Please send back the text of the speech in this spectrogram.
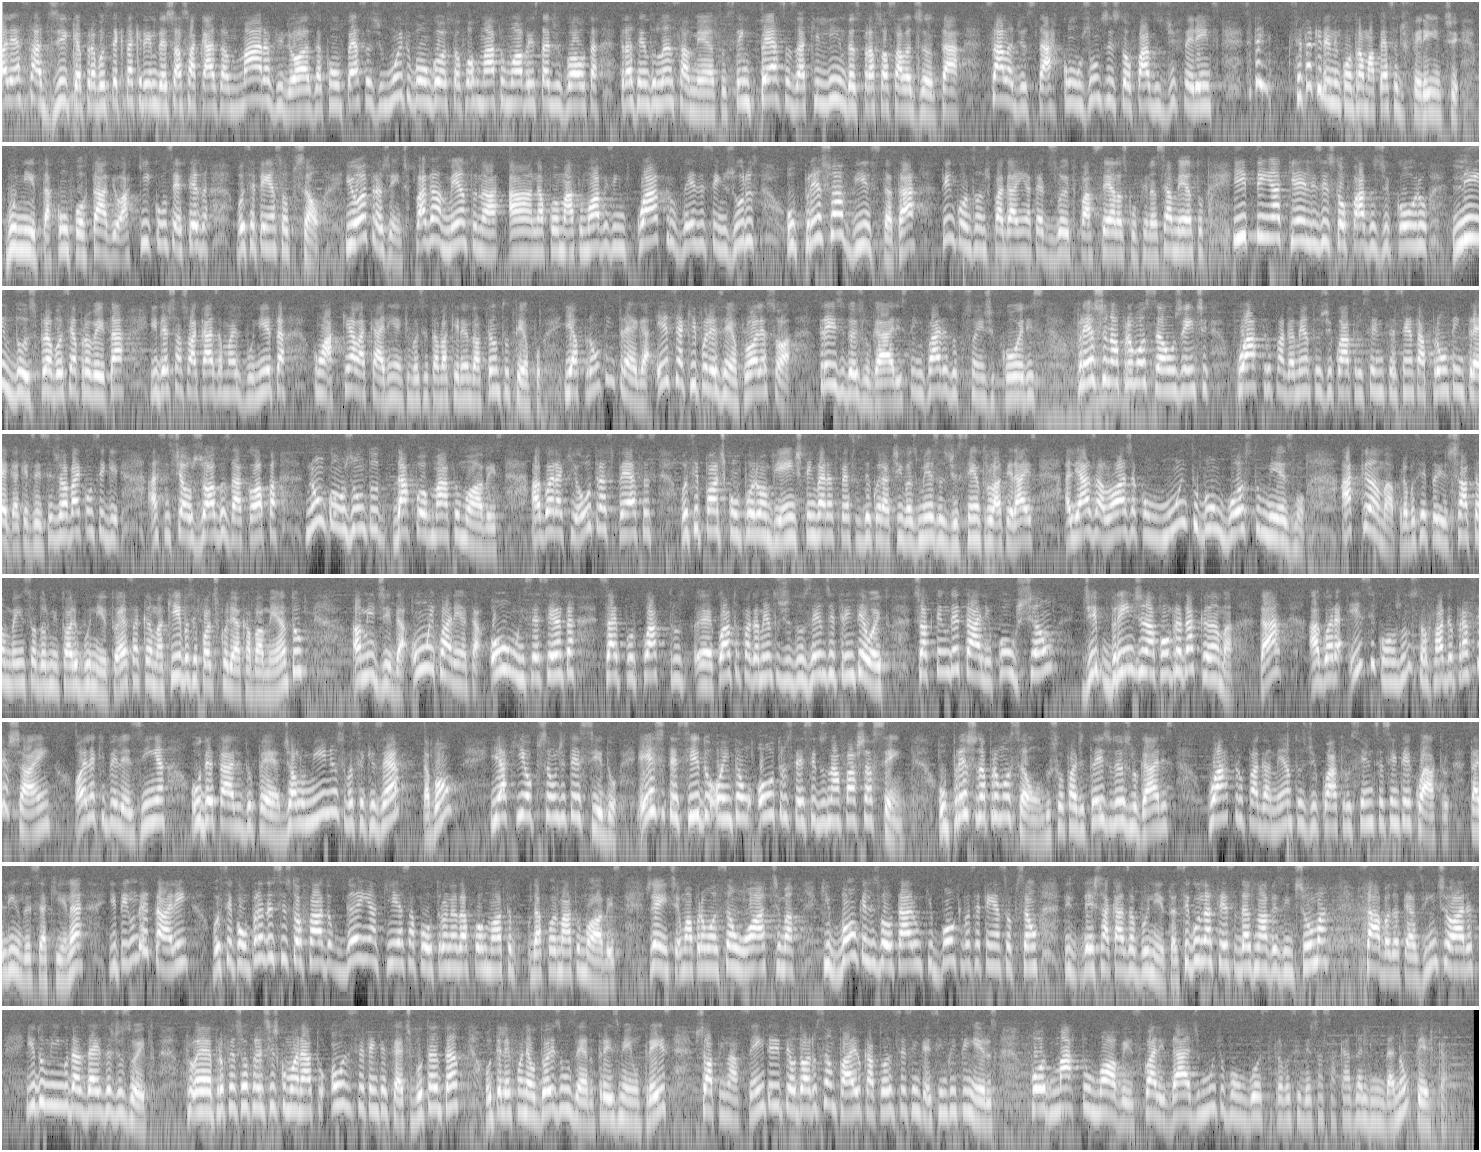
Olha essa dica para você que está querendo deixar sua casa maravilhosa, com peças de muito bom gosto. O Formato Móvel está de volta, trazendo lançamentos. Tem peças aqui lindas para sua sala de jantar, sala de estar, conjuntos estofados diferentes. Você tem você está querendo encontrar uma peça diferente, bonita, confortável? Aqui, com certeza, você tem essa opção. E outra, gente, pagamento na, a, na Formato Móveis em quatro vezes sem juros, o preço à vista, tá? Tem condição de pagar em até 18 parcelas com financiamento. E tem aqueles estofados de couro lindos para você aproveitar e deixar sua casa mais bonita com aquela carinha que você estava querendo há tanto tempo. E a pronta entrega. Esse aqui, por exemplo, olha só, três e dois lugares, tem várias opções de cores. Preço na promoção, gente, quatro pagamentos de 460 a pronta entrega. Quer dizer, você já vai conseguir assistir aos Jogos da Copa num conjunto da Formato Móveis. Agora aqui, outras peças, você pode compor o ambiente, tem várias peças decorativas, mesas de centro, laterais. Aliás, a loja com muito bom gosto mesmo. A cama, para você deixar também seu dormitório bonito. Essa cama aqui, você pode escolher acabamento. A medida 1,40 ou 1,60 sai por quatro, é, quatro pagamentos de 238. Só que tem um detalhe, colchão de brinde na compra da cama, tá? Agora, esse conjunto estofado é para fechar, hein? Olha que belezinha. O detalhe do pé de alumínio, se você quiser, tá bom? E aqui a opção de tecido. Esse tecido ou então outros tecidos na faixa 100. O preço da promoção do sofá de 3 e 2 lugares, quatro pagamentos de 464. Tá lindo esse aqui, né? E tem um detalhe, hein? Você comprando esse estofado, ganha aqui essa poltrona da Formato, da Formato Móveis. Gente, é uma promoção ótima. Que bom que eles voltaram, que bom que você tem essa opção de deixar a casa bonita. Segunda sexta, das 9 às 21, sábado até às 20 horas e domingo das 10 às 18. É, professor Francisco Morato, 1177 Butantã. O telefone telefone é o 210-3613, Shopping La Center e Teodoro Sampaio, 1465 em Pinheiros. Formato Móveis, qualidade, muito bom gosto para você deixar sua casa linda. Não perca!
